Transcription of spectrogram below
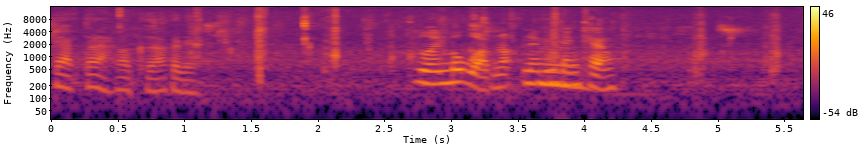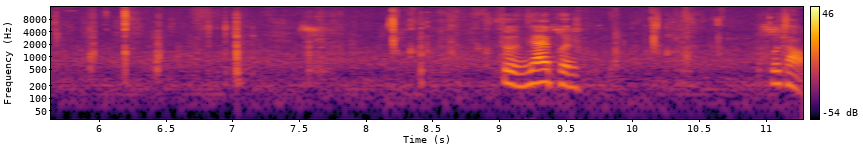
แซ่บตลาดมะเขือกันเลยนวลบะหวานเนาะเนี่ยมันแข็งแข็งตื่นย่ายเพิ่นผู้เฒ่า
